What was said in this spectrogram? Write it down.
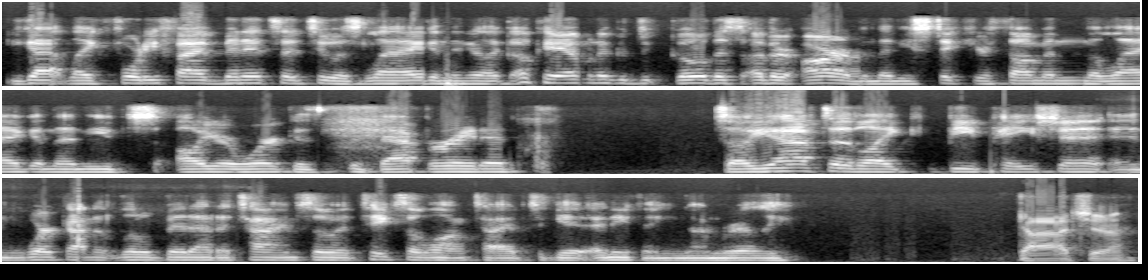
you got like 45 minutes into his leg and then you're like, okay, I'm going to go this other arm and then you stick your thumb in the leg and then you just, all your work is evaporated. So you have to like be patient and work on it a little bit at a time. So it takes a long time to get anything done really. gotcha.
